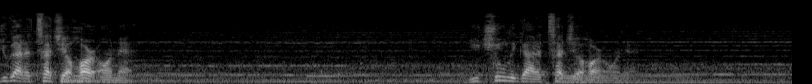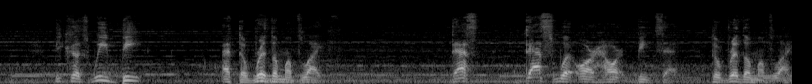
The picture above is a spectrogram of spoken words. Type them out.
You got to touch your heart on that. You truly got to touch your heart on that. Because we beat at the rhythm of life. That's that's what our heart beats at. The rhythm of life.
